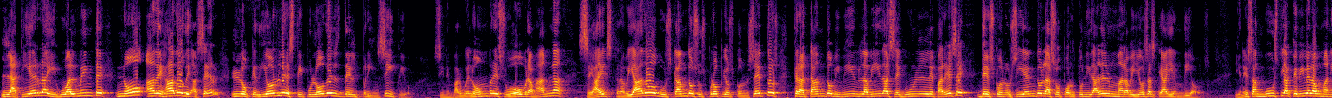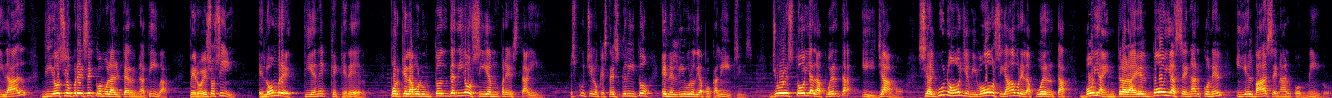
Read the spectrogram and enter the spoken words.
La tierra igualmente no ha dejado de hacer lo que Dios le estipuló desde el principio. Sin embargo, el hombre, su obra magna, se ha extraviado buscando sus propios conceptos, tratando vivir la vida según le parece, desconociendo las oportunidades maravillosas que hay en Dios. Y en esa angustia que vive la humanidad, Dios se ofrece como la alternativa. Pero eso sí, el hombre tiene que querer, porque la voluntad de Dios siempre está ahí. Escuche lo que está escrito en el libro de Apocalipsis. Yo estoy a la puerta y llamo. Si alguno oye mi voz y abre la puerta, voy a entrar a él, voy a cenar con él y él va a cenar conmigo.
